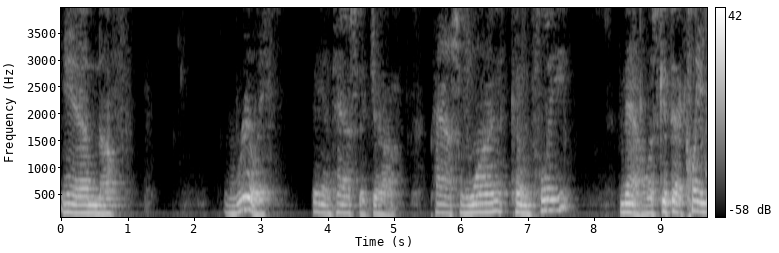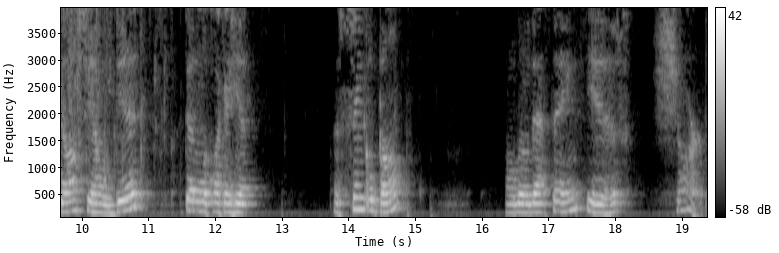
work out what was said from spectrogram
And uh, really fantastic job. Pass one complete. Now, let's get that cleaned off, see how we did. Doesn't look like I hit a single bump, although that thing is sharp.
